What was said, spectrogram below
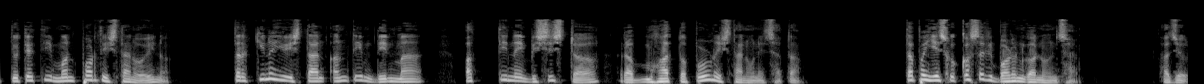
त्यो त्यति मनपर्दो स्थान होइन। तर किन यो स्थान अन्तिम दिनमा अति नै विशिष्ट र महत्वपूर्ण स्थान हुनेछ त। तपाईँ यसको कसरी वर्णन गर्नुहुन्छ? हजुर।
